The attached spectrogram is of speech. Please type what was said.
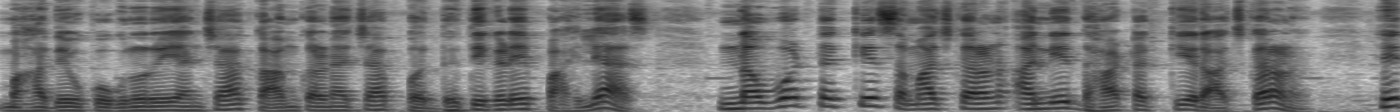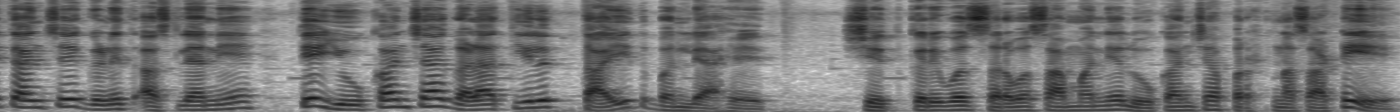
महादेव कोगनुरे यांच्या काम करण्याच्या पद्धतीकडे पाहिल्यास नव्वद टक्के समाजकारण आणि दहा टक्के राजकारण हे त्यांचे गणित असल्याने ते युवकांच्या गळातील ताईत बनले आहेत. शेतकरी व सर्वसामान्य लोकांच्या प्रश्नासाठी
